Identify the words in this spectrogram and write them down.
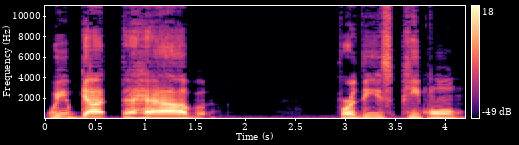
We've got to have, for these people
